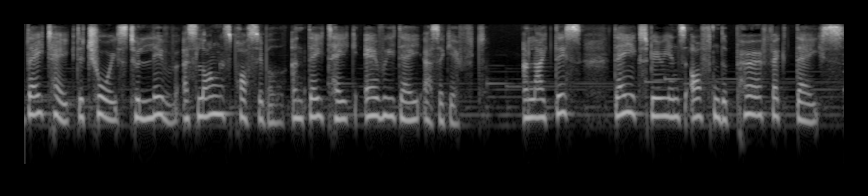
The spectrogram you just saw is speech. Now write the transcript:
They take the choice to live as long as possible and they take every day as a gift. And like this, they experience often the perfect days.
